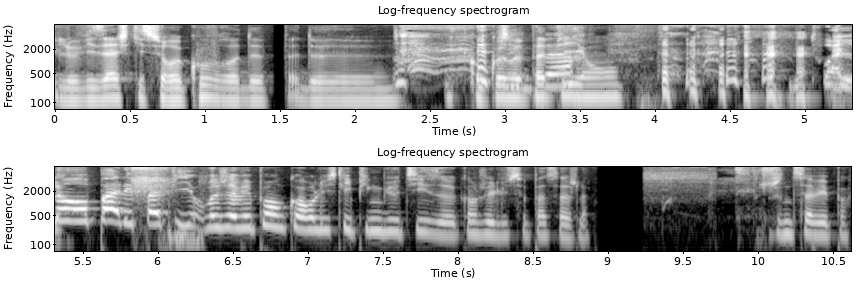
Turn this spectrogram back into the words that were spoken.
le visage qui se recouvre de, de de peur. papillon. de toile. Non, pas les papillons. Moi, j'avais pas encore lu Sleeping Beauties euh, quand j'ai lu ce passage-là. Je ne savais pas.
